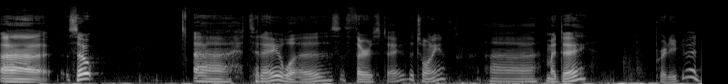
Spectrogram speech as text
Uh, so, uh, today was Thursday, the 20th. Uh, my day, pretty good.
